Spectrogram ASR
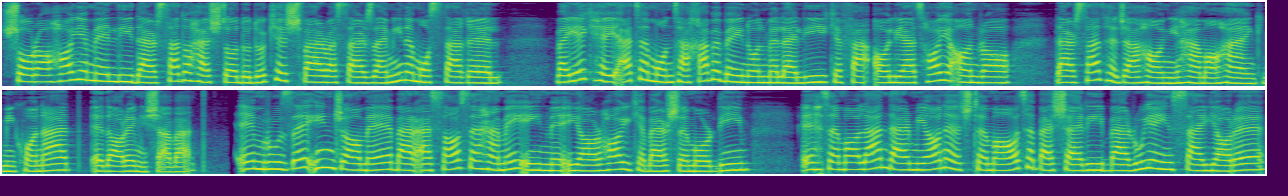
شوراهای ملی در 182 کشور و سرزمین مستقل و یک هیئت منتخب بین المللی که فعالیت‌های آن را در سطح جهانی هماهنگ می کند اداره می شود. امروزه این جامعه بر اساس همه این معیارهایی که برشمردیم احتمالاً در میان اجتماعات بشری بر روی این سیاره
